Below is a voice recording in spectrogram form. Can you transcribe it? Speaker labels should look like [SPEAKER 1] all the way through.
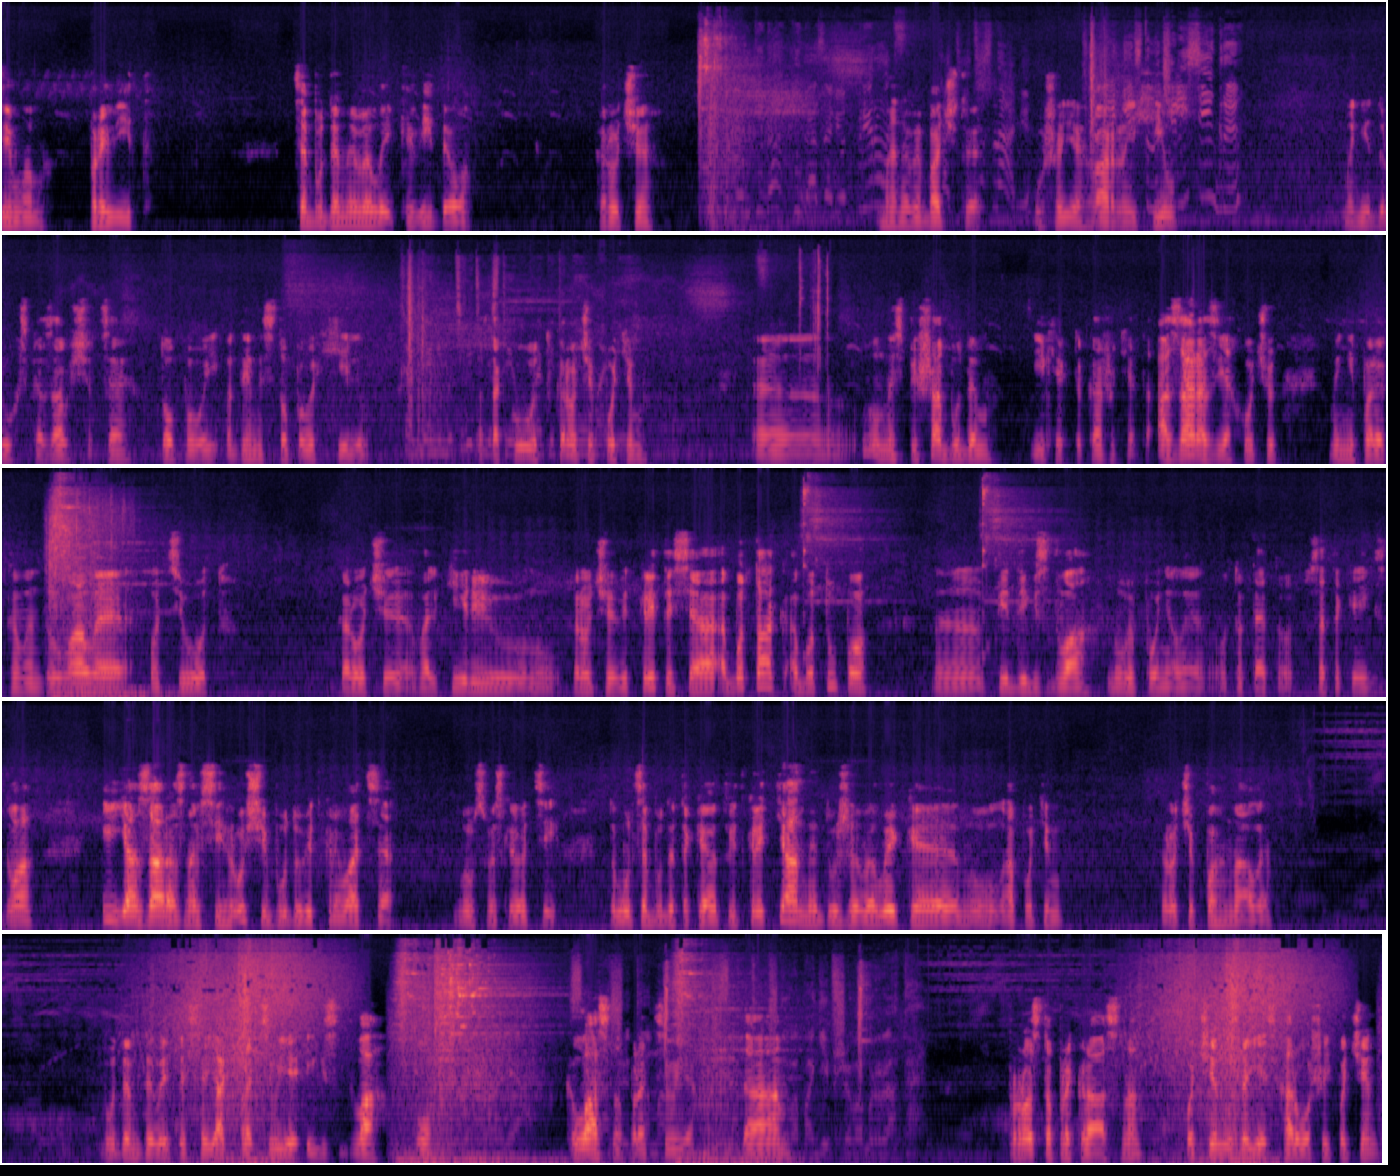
[SPEAKER 1] Усім вам привіт. Це буде невелике відео. Коротше, в мене ви бачите, уже є гарний хіл. Мені друг сказав, що це топовий, один із топових хілів. Отаку от, коротше, потім, е, ну, не спіша будемо їх, як то кажуть. А зараз я хочу, мені порекомендували оцю от, коротше, Валькірію, ну, коротше, відкритися або так, або тупо е, під X2. Ну, ви поняли, от от от. Все-таки X2. І я зараз на всі гроші буду відкриватися. Ну, в смислі, оці. Тому це буде таке от відкриття, не дуже велике. Ну, а потім. Коротше, погнали. Будемо дивитися, як працює X2. О, класно працює. Да. Просто прекрасно. Почин уже є хороший почин.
